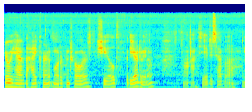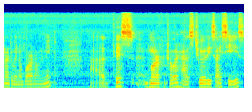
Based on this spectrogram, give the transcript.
Here we have the high current motor controller shield for the Arduino. Uh, see I just have a, an Arduino board underneath. Uh, this motor controller has two of these ICs.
